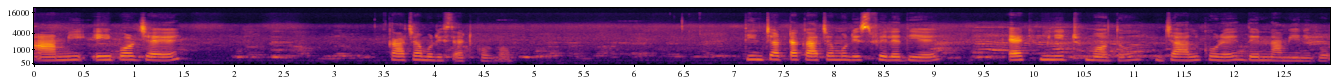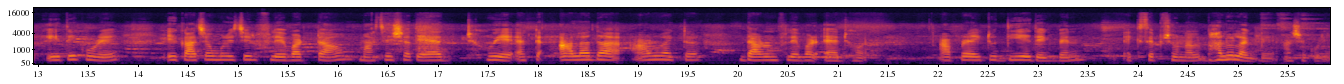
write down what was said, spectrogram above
আমি এই পর্যায়ে কাঁচামরিচ অ্যাড করব। তিন চারটা কাঁচামরিচ ফেলে দিয়ে এক মিনিট মতো জাল করে দেন নামিয়ে নিব। এতে করে এই কাঁচামরিচের ফ্লেভারটা মাছের সাথে অ্যাড হয়ে একটা আলাদা আরও একটা দারুণ ফ্লেভার অ্যাড হয়। আপনারা একটু দিয়ে দেখবেন এক্সেপশনাল ভালো লাগবে আশা করি।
